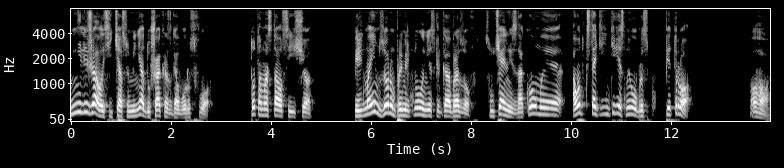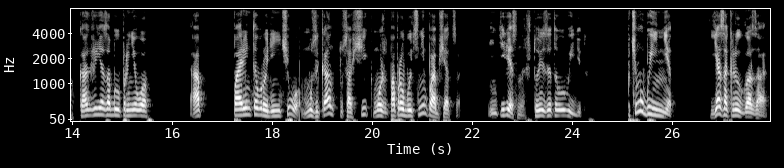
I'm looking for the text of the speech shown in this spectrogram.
Не лежала сейчас у меня душа к разговору с Фло. Кто там остался еще? Перед моим взором промелькнуло несколько образов. Случайные знакомые. А вот, кстати, интересный образ Петро. Ого, как же я забыл про него. А Парень-то вроде ничего. Музыкант, тусовщик. Может, попробовать с ним пообщаться? Интересно, что из этого выйдет? Почему бы и нет? Я закрыл глаза.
